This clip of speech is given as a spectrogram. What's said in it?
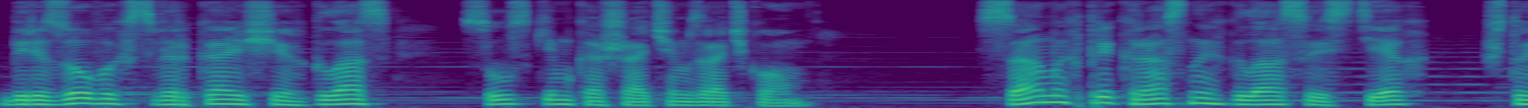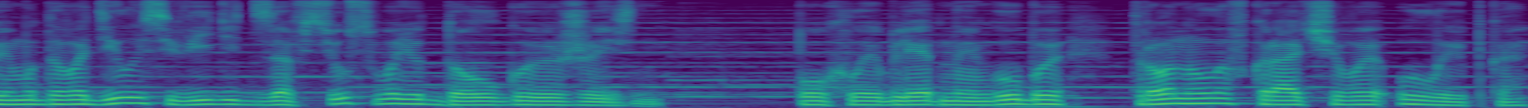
бирюзовых сверкающих глаз с узким кошачьим зрачком. Самых прекрасных глаз из тех, что ему доводилось видеть за всю свою долгую жизнь. Пухлые бледные губы тронула вкрадчивая улыбка.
